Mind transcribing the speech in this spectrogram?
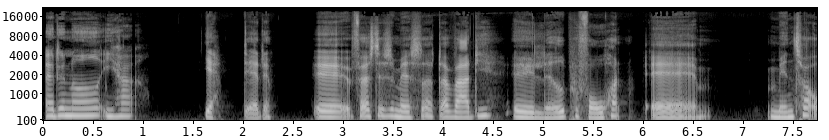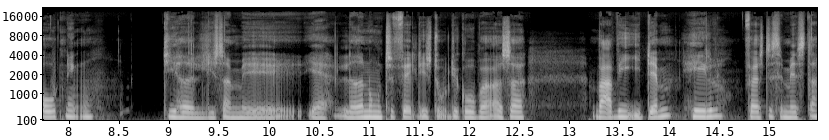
Er det noget, I har? Ja, det er det. Øh, første semester, der var de øh, lavet på forhånd af mentorordningen. De havde ligesom øh, ja, lavet nogle tilfældige studiegrupper, og så var vi i dem hele første semester,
